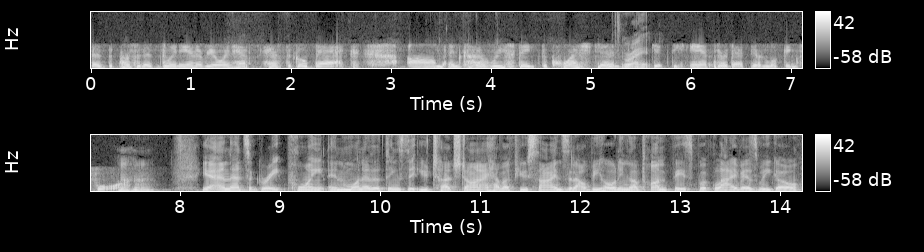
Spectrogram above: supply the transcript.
as the person that's doing the interviewing has has to go back um, and kind of restate the question right. to get the answer that they're looking for. Mm-hmm. Yeah, and that's a great point. And one of the things that you touched on, I have a few signs that I'll be holding up on Facebook Live as we go.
